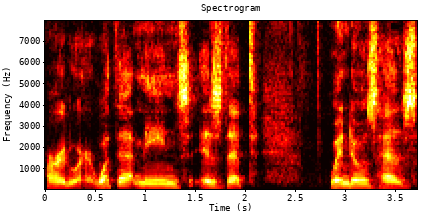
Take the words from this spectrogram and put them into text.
hardware. What that means is that Windows has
